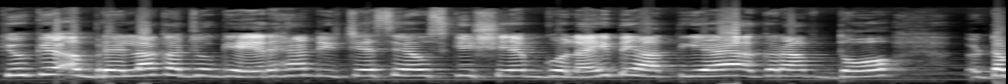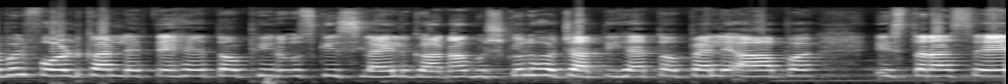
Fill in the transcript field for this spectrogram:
क्योंकि अम्ब्रेला का जो घेर है, नीचे से उसकी शेप गोलाई में आती है। अगर आप दो डबल फोल्ड कर लेते हैं तो फिर उसकी सिलाई लगाना मुश्किल हो जाती है। तो पहले आप इस तरह से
